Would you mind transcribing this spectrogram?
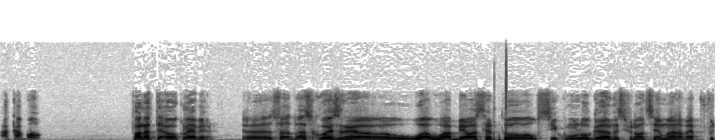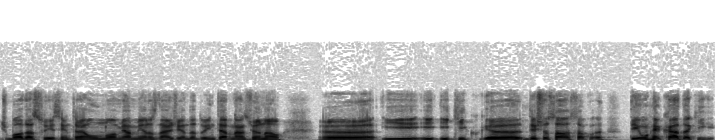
Acabou. Fala, ô Kleber. Uh, só duas coisas, né? O, o, o Abel acertou-se com o Lugano esse final de semana, vai para o futebol da Suíça, então é um nome a menos na agenda do Internacional. Uh, e, e, e, que. Uh, deixa eu só, só. Tem um recado aqui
